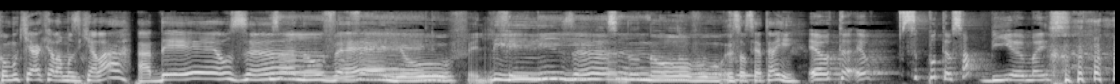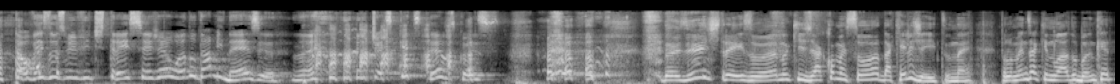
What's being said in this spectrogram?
Como que é aquela musiquinha lá? Adeus, ano, ano velho, velho, feliz, feliz ano, ano novo. novo. Eu só sei até aí. Eu, eu Puta, eu sabia, mas talvez 2023 seja o ano da amnésia, né? A gente vai esquecer as coisas. 2023, o ano que já começou daquele jeito, né? Pelo menos aqui no lado do bunker.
